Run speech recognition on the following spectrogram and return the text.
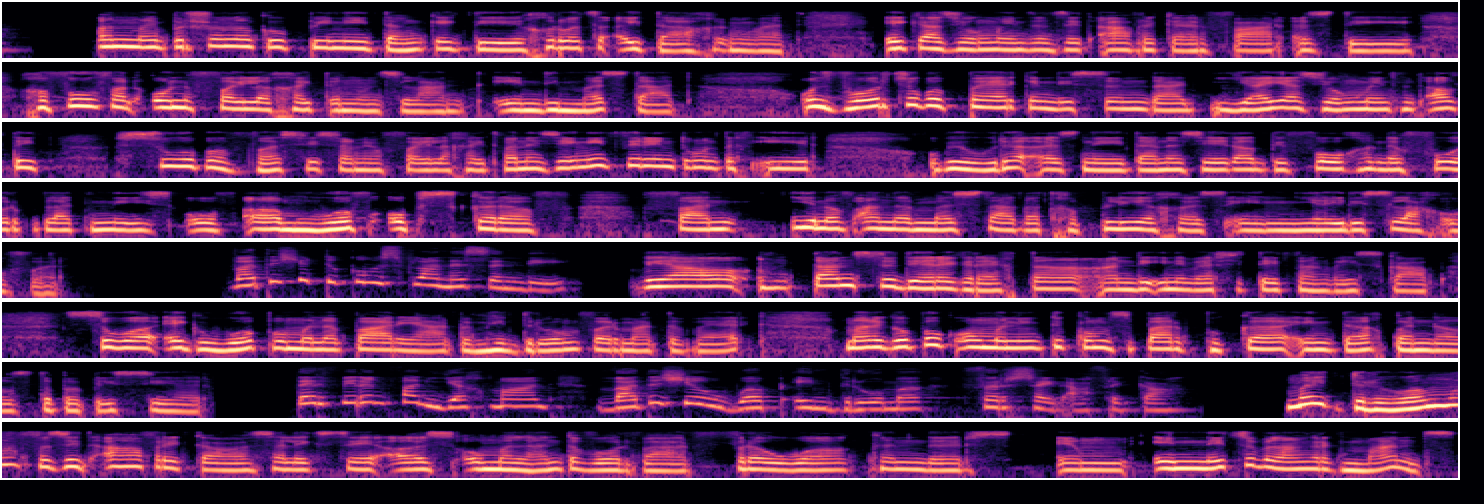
In my persoonlike opinie dink ek die grootste uitdaging wat ek as jong mens in Suid-Afrika ervaar is die gevoel van onveiligheid in ons land en die misdaad ons word so beperk in die sin dat jy as jong mens moet altyd so bewus wees van jou veiligheid want as jy nie 24 uur op die hoede is nie dan is jy dalk die volgende voorblad nuus of 'n um, hoofopskrif van een of ander misdaad wat gepleeg is en jy die slagoffer. Wat is jou toekomsplanne Cindy? Wel, tans studeer ek regte aan die Universiteit van Weskaap. So ek hoop om in 'n paar jaar by my droomfirma te werk, maar ek hoop ook om in die toekoms 'n paar boeke en digbundels te publiseer. Ter viering van Jeugmaand, wat is jou hoop en drome vir Suid-Afrika? My droom vir Suid-Afrika, sal ek sê, is om 'n land te word waar vroue, kinders en, en net so belangrik mans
